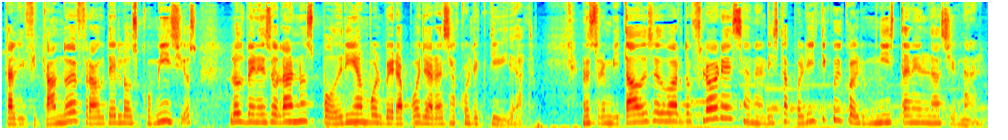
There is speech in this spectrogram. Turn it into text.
calificando de fraude los comicios, los venezolanos podrían volver a apoyar a esa colectividad. Nuestro invitado es Eduardo Flores, analista político y columnista en el Nacional.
